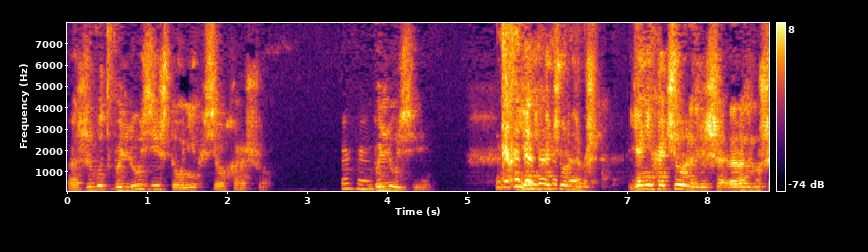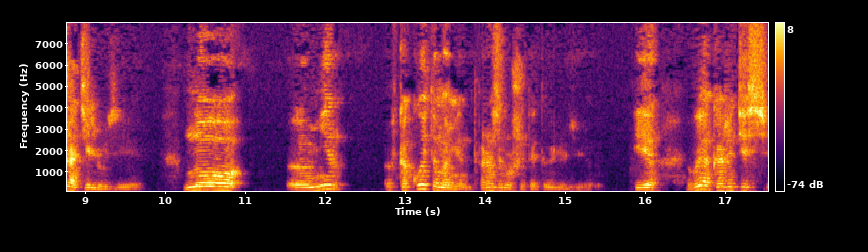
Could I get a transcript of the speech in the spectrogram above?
живут в иллюзии, что у них все хорошо. Мгм. В иллюзии. Да, Я да, не да, да, хочу, да. разруш- я не хочу разреша- разрушать иллюзии, но э, мир в какой-то момент разрушит эту иллюзию. И вы окажетесь,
